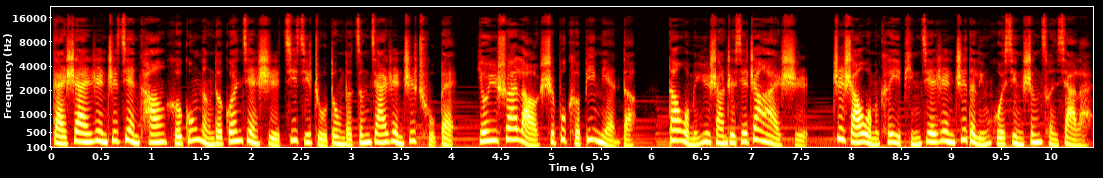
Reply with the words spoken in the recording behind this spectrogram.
改善认知健康和功能的关键是积极主动地增加认知储备。由于衰老是不可避免的，当我们遇上这些障碍时，至少我们可以凭借认知的灵活性生存下来。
